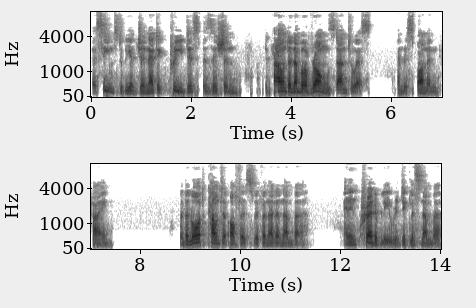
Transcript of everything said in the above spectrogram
There seems to be a genetic predisposition to count the number of wrongs done to us and respond in kind. But the Lord counter offers with another number, an incredibly ridiculous number.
